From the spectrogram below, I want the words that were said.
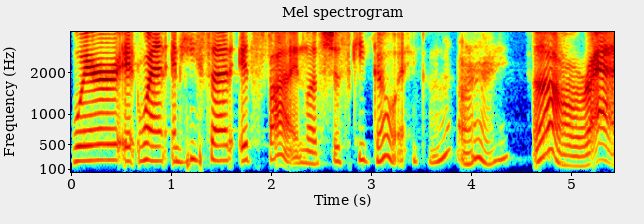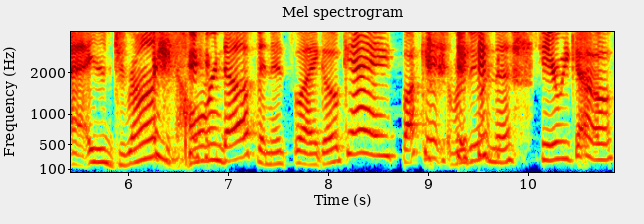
where it went, and he said, It's fine. Let's just keep going. All right. All right. You're drunk and horned up and it's like, okay, fuck it. We're doing this. Here we go.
